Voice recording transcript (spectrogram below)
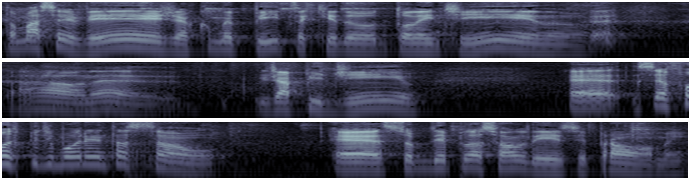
Tomar cerveja, comer pizza aqui do Tolentino, tal, né? Japidinho. É, se eu fosse pedir uma orientação é, sobre depilação laser pra homem,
